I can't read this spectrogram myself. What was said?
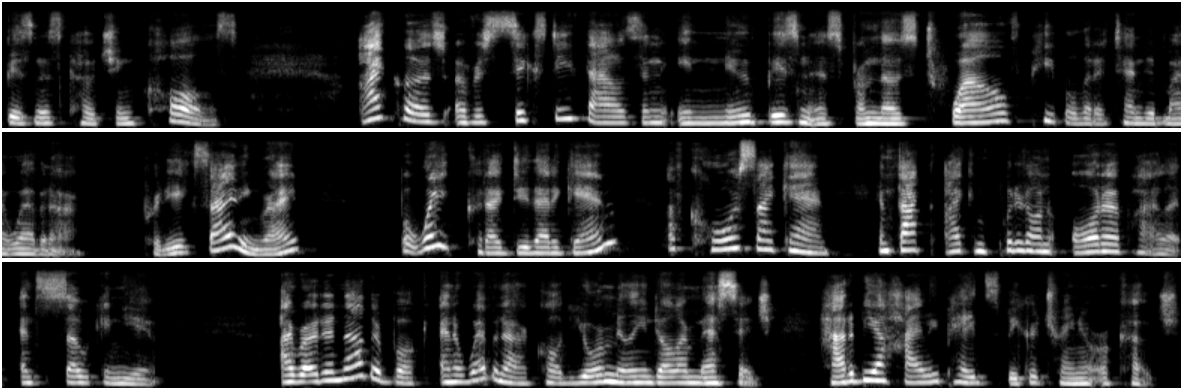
business coaching calls. I closed over 60,000 in new business from those 12 people that attended my webinar. Pretty exciting, right? But wait, could I do that again? Of course I can. In fact, I can put it on autopilot, and so can you. I wrote another book and a webinar called Your Million Dollar Message How to Be a Highly Paid Speaker, Trainer, or Coach.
